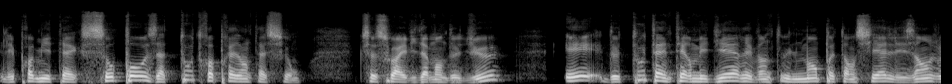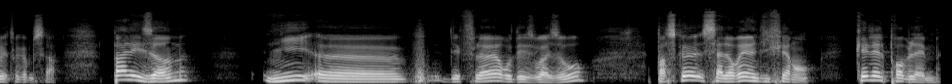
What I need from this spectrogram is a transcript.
les premiers textes s'opposent à toute représentation, que ce soit évidemment de Dieu et de tout intermédiaire éventuellement potentiel, les anges ou des trucs comme ça. Pas les hommes, ni euh, des fleurs ou des oiseaux, parce que ça leur est indifférent. Quel est le problème?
